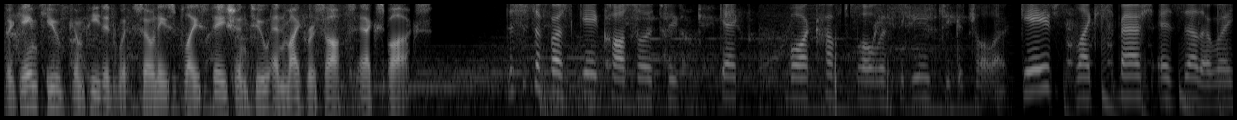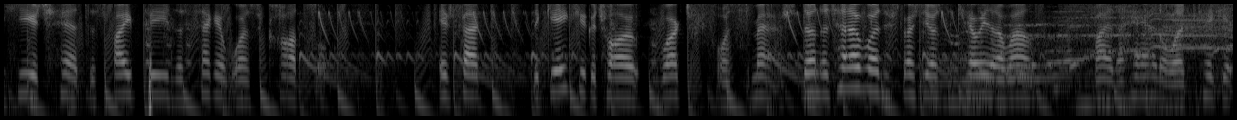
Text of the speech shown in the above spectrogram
The GameCube competed with Sony's PlayStation 2 and Microsoft's Xbox. This is the first game console to get more comfortable with the GameCube controller. Games like Smash and Zelda were a huge hit despite being the second worst console. In fact, the GameCube controller worked for Smash. The Nintendo was expecting us to carry it around by the handle and take it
